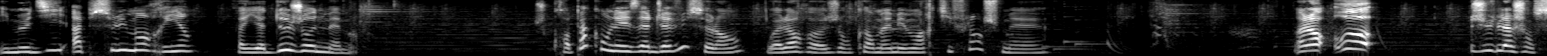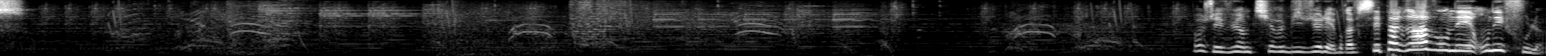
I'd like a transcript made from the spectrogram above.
il me dit absolument rien. Enfin, il y a deux jaunes même. Je crois pas qu'on les a déjà vus, ceux-là. Hein. Ou alors, euh, j'ai encore ma mémoire qui flanche, mais... Alors, oh J'ai eu de la chance. Oh, j'ai vu un petit rubis violet. Bref, c'est pas grave, on est, on est full.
